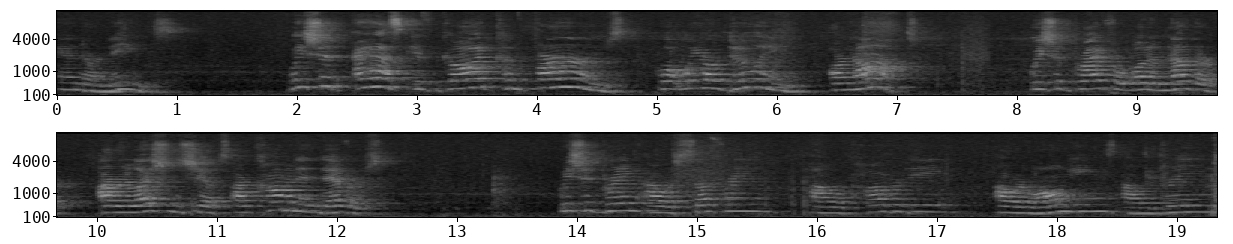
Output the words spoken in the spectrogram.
and our needs. We should ask if God confirms what we are doing or not. We should pray for one another, our relationships, our common endeavors. We should bring our suffering, our poverty, our longings, our dreams,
